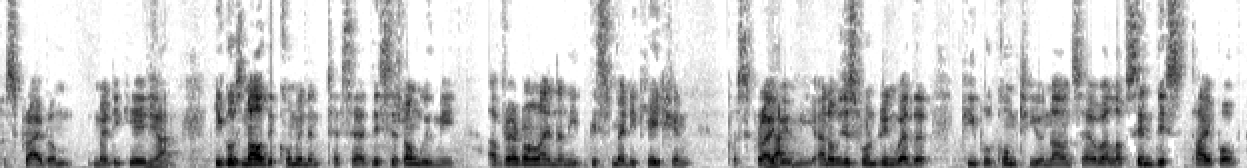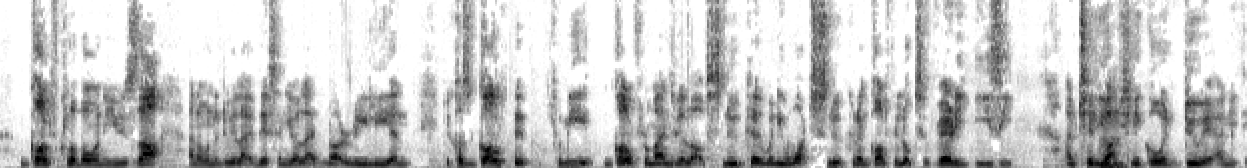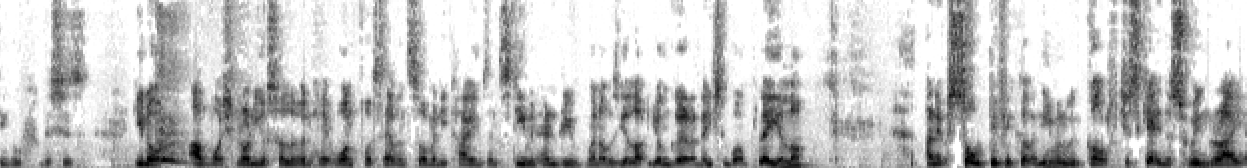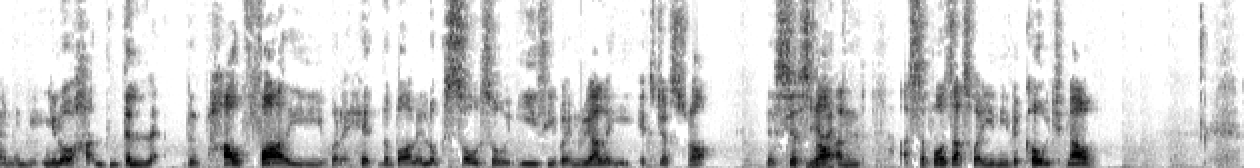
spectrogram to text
prescribe him medication. Yeah. He goes, now they come in and say, this is wrong with me. I've read online I need this medication prescribing yeah. me. And I was just wondering whether people come to you now and say, well, I've seen this type of golf club, I want to use that, and I want to do it like this. And you're like, not really. And because golf, it, for me, golf reminds me a lot of snooker. When you watch snooker and golf, it looks very easy until you mm. actually go and do it and you think, oh, this is you know, I've watched Ronnie O'Sullivan hit 147 so many times, and Stephen Hendry when I was a lot younger, and I used to go and play a mm. lot. And it was so difficult, and even with golf, just getting the swing right, and you know how, the, the how far you've got to hit the ball. It looks so so easy, but in reality, it's just not. It's just yeah, not, and I suppose that's why you need a coach now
